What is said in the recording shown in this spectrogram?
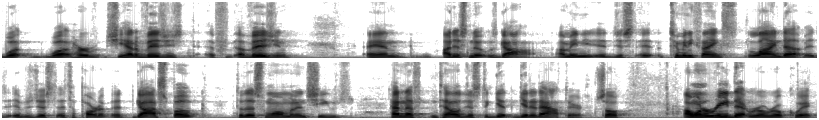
what what her she had a vision a vision, and I just knew it was God. I mean, it just it, too many things lined up. It, it, was just it's a part of it. God spoke to this woman, and she had enough intelligence to get get it out there. So I want to read that real real quick.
